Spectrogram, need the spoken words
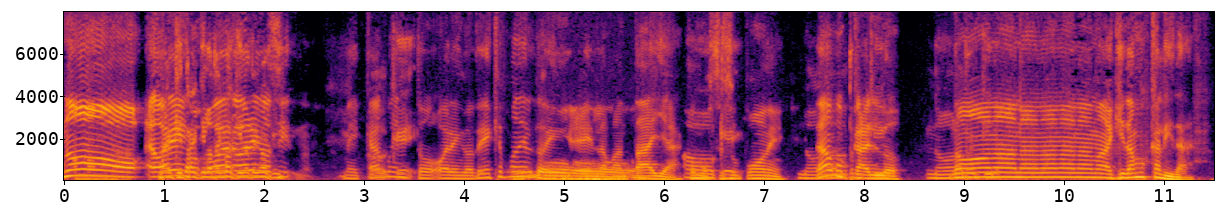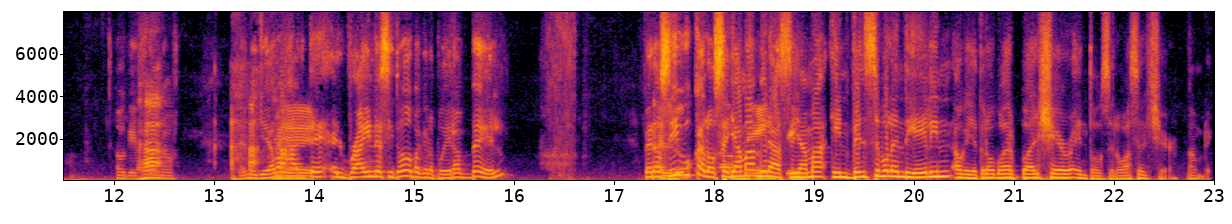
No, Tranqui, Orengo, tranqui, lo tengo aquí, lo Orengo, tengo aquí. sí. Me cago en todo. Orengo, tienes que ponerlo en, en la Oh. pantalla, como se supone. No, Vamos a buscarlo. No, No, no, no, no, no, no, no. Aquí damos calidad. Ok. Bueno, yo iba a bajarte el brightness y todo para que lo pudieras ver. Pero sí, búscalo. Se llama, mira, se llama Invincible and the Alien. Ok, ya te lo voy a dar, share entonces. Lo voy a hacer share. No, hombre.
